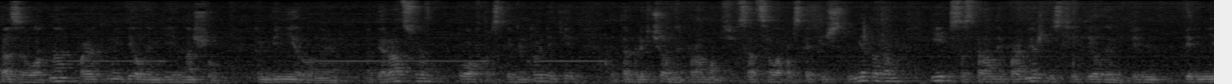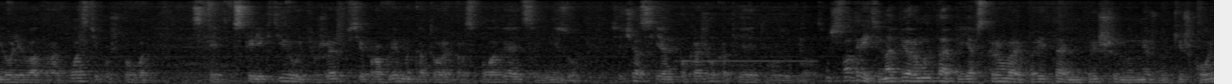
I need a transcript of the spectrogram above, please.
тазового дна, поэтому мы делаем ей нашу комбинированную операцию по авторской методике. Это облегченный промон фиксации лапароскопическим методом. И со стороны промежности делаем перинеоэлеваторопластику, чтобы сказать, скорректировать уже все проблемы, которые располагаются внизу. Сейчас я покажу, как я это буду делать. Смотрите, на первом этапе я вскрываю париетальную брюшину между кишкой,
